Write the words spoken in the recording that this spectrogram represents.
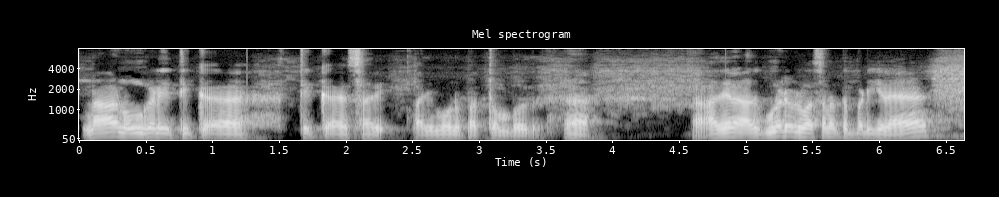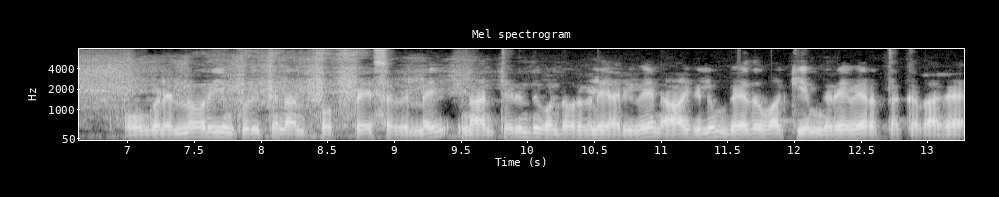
நான் உங்களை திக்க திக்க சாரி பதிமூணு பத்தொம்போது ஆ. அதே நான் அதுக்கு முன்னாடி உள்ள வசனத்தை படிக்கிறேன். உங்கள் எல்லோரையும் குறித்து நான் இப்போ பேசவில்லை. நான் தெரிந்து கொண்டவர்களை அறிவேன். ஆகிலும் வேத வாக்கியம் நிறைவேறத்தக்கதாக.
